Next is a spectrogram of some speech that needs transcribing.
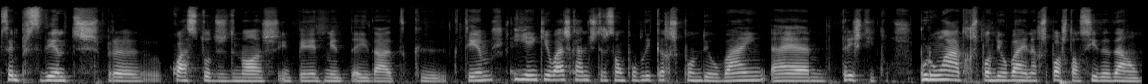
sem precedentes para quase todos de nós, independentemente da idade que, que temos, e em que eu acho que a administração pública respondeu bem a três títulos. Por um lado, respondeu bem na resposta ao cidadão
